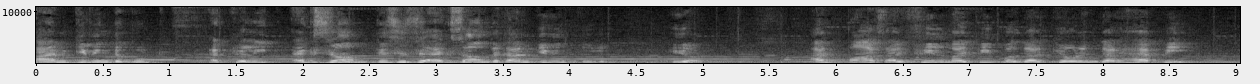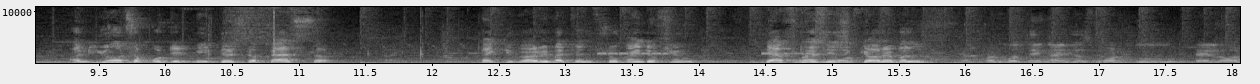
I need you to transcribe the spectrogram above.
I am giving the good, actually, exam. This is the exam that I am giving to the, here. I'm pass. I feel my people, they're curing, they're happy. And you supported me, that's the best, sir. Thank you very much and so kind of you. Deafness is more. curable. Yeah, one more thing I just want to tell all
